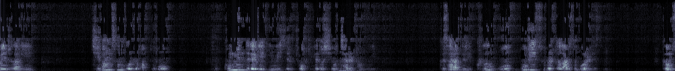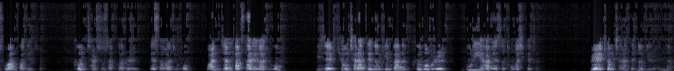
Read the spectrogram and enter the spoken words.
더불어민주당이 지방선거를 앞두고 국민들에게 이미지를 좋게 해도 시원찮을 판국이에요. 그 사람들이 그 무, 무리수를 떠가면서 뭘 했습니까? 검수완박했죠. 검찰 수사권을 뺏어가지고 완전 박탈해가지고 이제 경찰한테 넘긴다는 그 법을 무리하면서 통과시켰잖아요. 왜 경찰한테 넘기려 했나?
